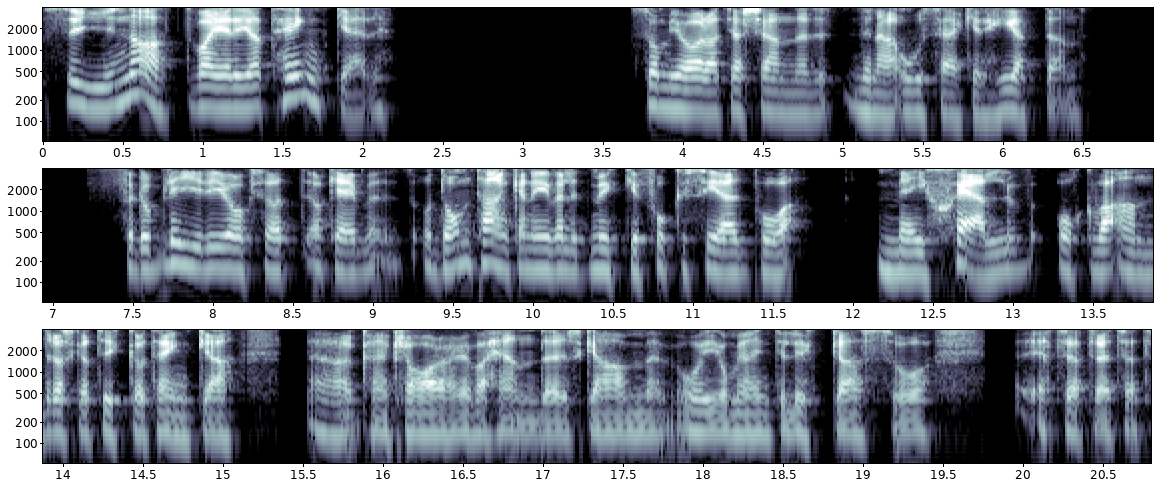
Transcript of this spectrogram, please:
synat vad är det jag tänker som gör att jag känner den här osäkerheten. För då blir det ju också att, okej, okay, och de tankarna är ju väldigt mycket fokuserade på mig själv och vad andra ska tycka och tänka. Eh, kan jag klara det? Vad händer? Skam? Oj, om jag inte lyckas? Och etc. etc.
